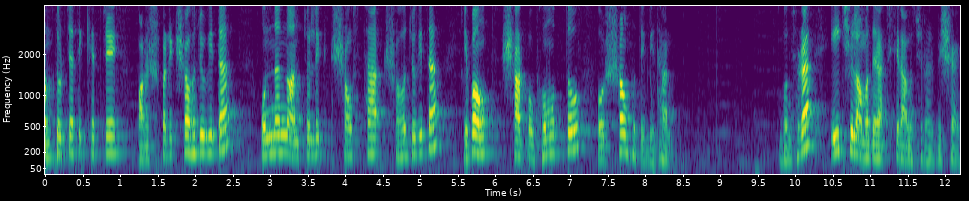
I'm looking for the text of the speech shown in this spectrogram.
আন্তর্জাতিক ক্ষেত্রে পারস্পরিক সহযোগিতা, অন্যান্য আঞ্চলিক সংস্থা সহযোগিতা এবং সার্বভৌমত্ব ও সংহতি বিধান। বন্ধুরা, এই ছিল আমাদের আজকের আলোচনার বিষয়।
